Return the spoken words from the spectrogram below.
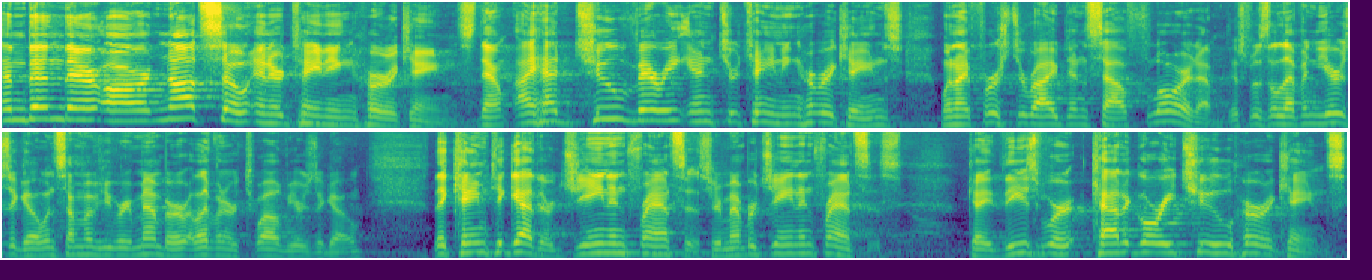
and then there are not so entertaining hurricanes. Now, I had two very entertaining hurricanes when I first arrived in South Florida. This was 11 years ago, and some of you remember, 11 or 12 years ago. They came together, Jeanne and Frances. Remember Jeanne and Frances? Okay, these were category two hurricanes.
